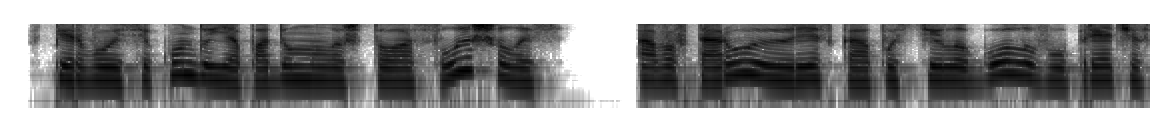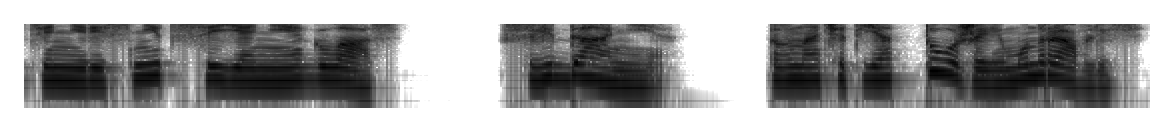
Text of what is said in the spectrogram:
В первую секунду я подумала, что ослышалась, а во вторую резко опустила голову, пряча в тени ресниц сияние глаз. «Свидание! Значит, я тоже ему нравлюсь!»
